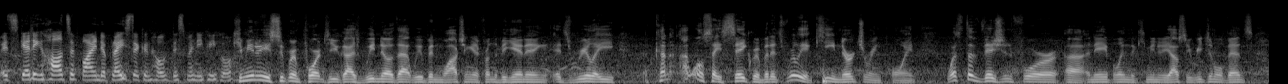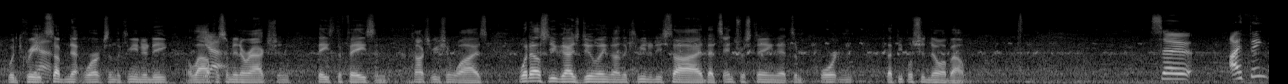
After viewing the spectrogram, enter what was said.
it's getting hard to find a place that can hold this many people. Community is super important to you guys. We know that. We've been watching it from the beginning. It's really, kind of, I won't say sacred, but it's really a key nurturing point. What's the vision for uh, enabling the community? Obviously regional events would create yeah. sub-networks in the community, allow yeah. for some interaction, face-to-face -face and contribution-wise. What else are you guys doing on the community side that's interesting, that's important, that people should know about? So, I think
